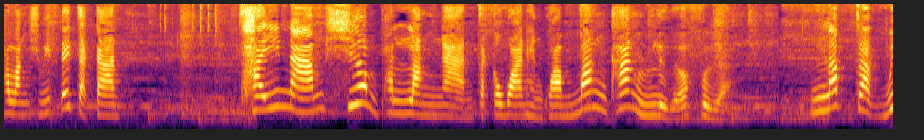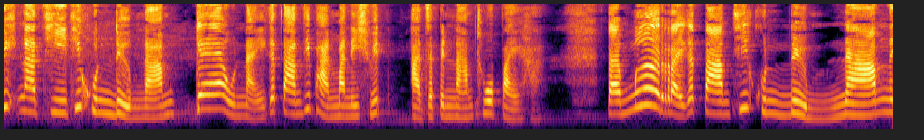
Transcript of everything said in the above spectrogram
พลังชีวิตได้จากการ ใช้น้ำเชื่อมพลังงานจักรวาลแห่งความมั่งคั่งเหลือเฟือ นับจากวินาทีที่คุณดื่มน้ำแก้วไหนก็ตามที่ผ่านมาในชีวิต อาจจะเป็นน้ำทั่วไปค่ะ แต่เมื่อไหร่ก็ตามที่คุณดื่มน้ำใน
